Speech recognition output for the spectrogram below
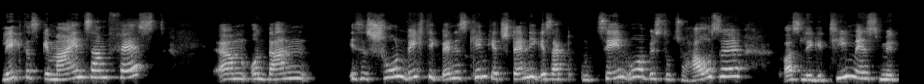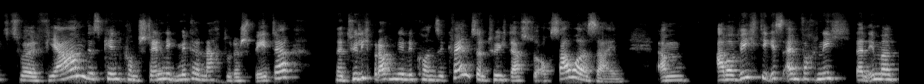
legt das gemeinsam fest ähm, und dann ist es schon wichtig, wenn das Kind jetzt ständig sagt, um 10 Uhr bist du zu Hause, was legitim ist mit zwölf Jahren, das Kind kommt ständig Mitternacht oder später, Natürlich brauchen die eine Konsequenz, natürlich darfst du auch sauer sein. Ähm, aber wichtig ist einfach nicht, dann immer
